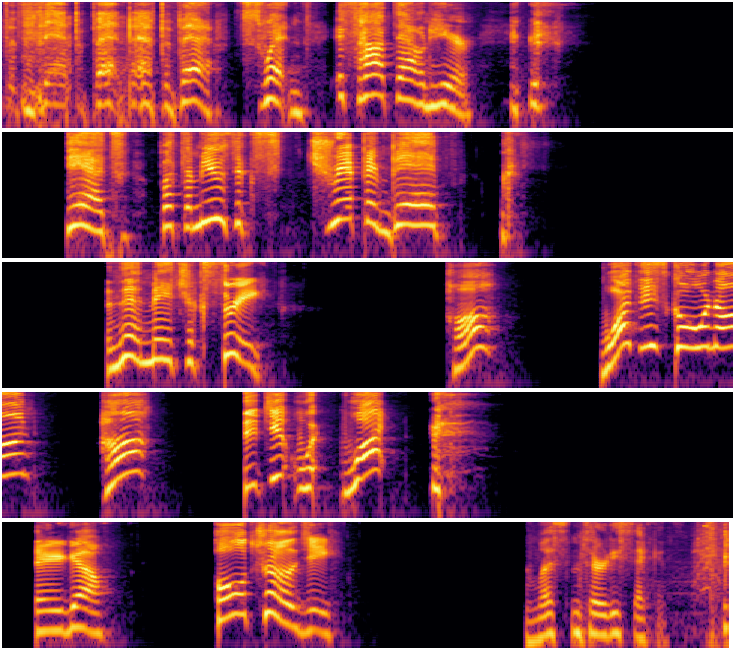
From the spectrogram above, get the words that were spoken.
bam, bam, bam, bam, bam, bam. Sweating. It's hot down here. yeah, but the music's tripping, babe. and then Matrix 3. Huh? What is going on? Huh? Did you wh- what? there you go. Whole trilogy in less than 30 seconds.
